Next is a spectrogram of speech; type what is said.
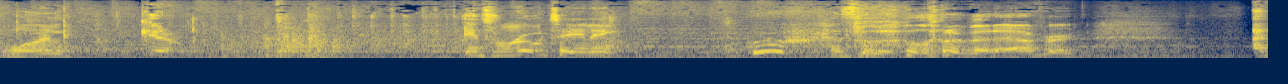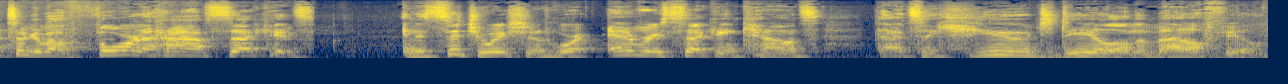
one, go. It's rotating. Whew, that's a little bit of effort. I took about four and a half seconds. In a situation where every second counts, that's a huge deal on the battlefield.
